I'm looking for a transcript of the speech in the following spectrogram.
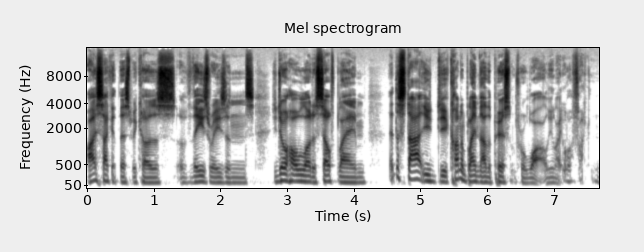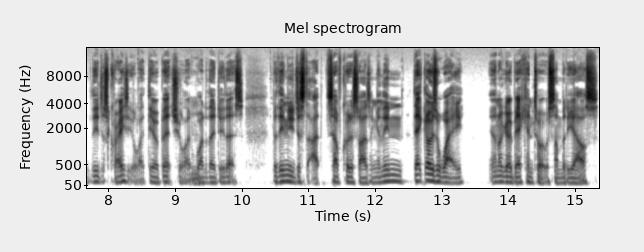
I suck at this because of these reasons. You do a whole lot of self blame. At the start, you, you kind of blame the other person for a while. You're like, well, fuck, they're just crazy. Or like, they're a bitch. You're like, mm. why do they do this? But then you just start self criticizing. And then that goes away. And I go back into it with somebody else.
